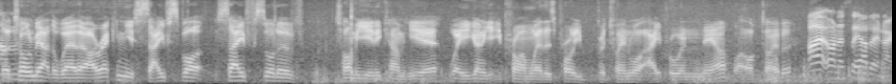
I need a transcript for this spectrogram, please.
so Um, talking about the weather, I reckon your safe spot, safe sort of time of year to come here, where you're going to get your prime weather is probably between what April and now, like October. I honestly, I don't know.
